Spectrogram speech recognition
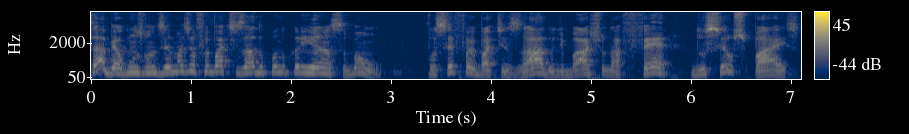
Sabe, alguns vão dizer, mas eu fui batizado quando criança. Bom, você foi batizado debaixo da fé dos seus pais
